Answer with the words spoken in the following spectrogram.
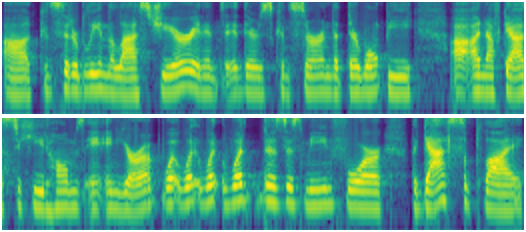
uh, considerably in the last year, and it, it, there's concern that there won't be uh, enough gas to heat homes in, in, Europe. What what what what does this mean for the gas supply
